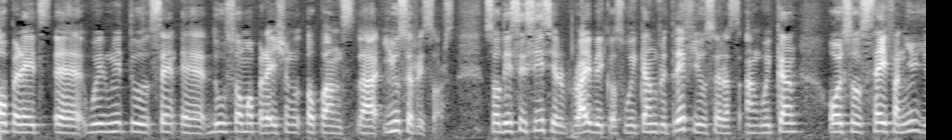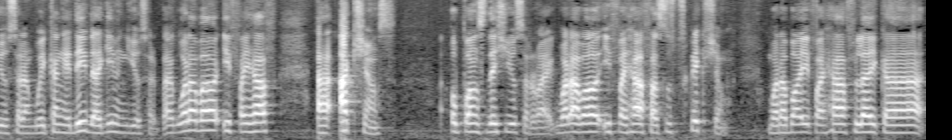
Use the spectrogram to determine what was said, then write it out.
uh, operate. Uh, we need to send, uh, do some operation upon the user resource. So this is easier, right? Because we can retrieve users and we can also save a new user and we can edit a given user. But what about if I have uh, actions upon this user, right? What about if I have a subscription? What about if I have like a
